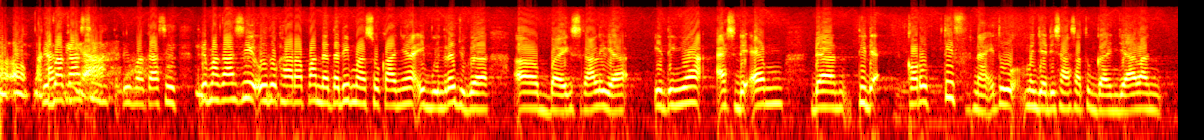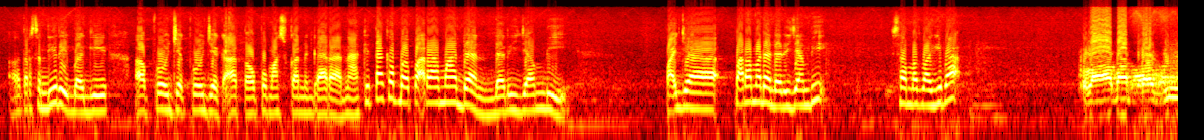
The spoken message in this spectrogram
Heeh, Terima makasih kasih, ya. terima kasih, terima kasih untuk harapan dan tadi masukannya Ibu Indra juga eh, baik sekali ya. Intinya SDM dan tidak koruptif. Nah itu menjadi salah satu ganjalan eh, tersendiri bagi eh, proyek-proyek atau pemasukan negara. Nah kita ke Bapak Ramadan dari Jambi. Pak ja, Pak Ramadan dari Jambi, selamat pagi Pak. Selamat pagi,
